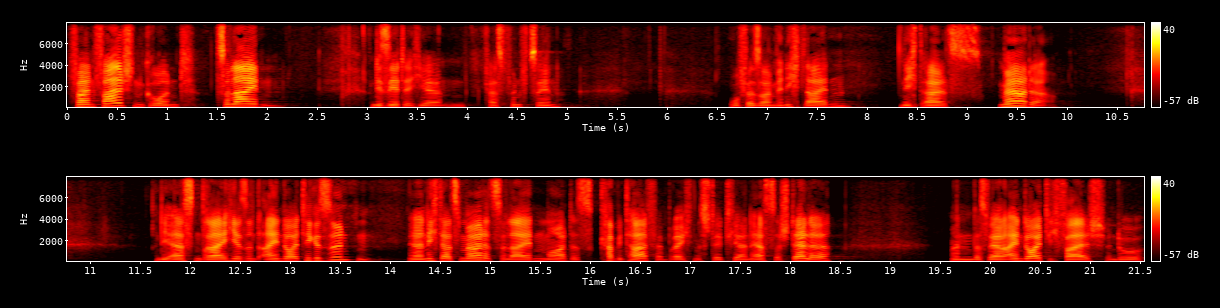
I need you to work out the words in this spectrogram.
für einen falschen Grund zu leiden. Und die seht ihr hier in Vers 15. Wofür sollen wir nicht leiden? Nicht als Mörder. Und die ersten drei hier sind eindeutige Sünden. Ja, nicht als Mörder zu leiden. Mord ist Kapitalverbrechen, das steht hier an erster Stelle. Und das wäre eindeutig falsch, wenn du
